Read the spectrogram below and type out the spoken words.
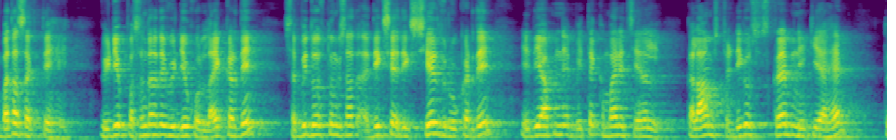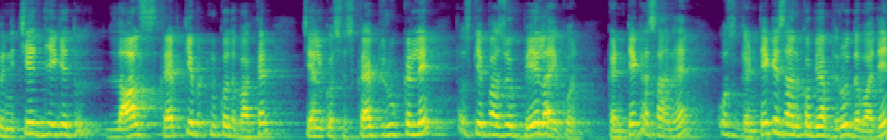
बता सकते हैं। वीडियो पसंद आए तो वीडियो को लाइक कर दें, सभी दोस्तों के साथ अधिक से अधिक शेयर ज़रूर कर दें। यदि आपने अभी तक हमारे चैनल कलाम स्टडी को सब्सक्राइब नहीं किया है तो नीचे दिए गए तो लाल सब्सक्राइब के बटन को दबाकर चैनल को सब्सक्राइब ज़रूर कर लें। तो उसके पास जो बेल आइकॉन घंटे का सान है, उस घंटे के सान को भी आप ज़रूर दबा दें,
